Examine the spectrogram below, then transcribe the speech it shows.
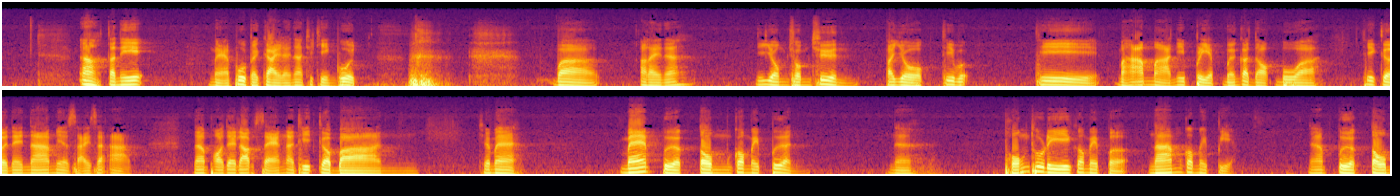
ๆอะตอนนี้แหมพูดไปไกลเลยนะที่จริงพูด ว่าอะไรนะ นิยมชมชื่นประโยคที่ที่มหาอมาตนี่เปรียบเหมือนกับดอกบัว ที่เกิดในน้ำเนี่ยใสสะอาดนะพอได้รับแสงอาทิตย์ก็บาน ใช่ไหม แม้เปลือกตมก็ไม่เปื้อนนะผงธุรีก็ไม่เปื้อน้ำก็ไม่เปียกนะเปลือกตม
